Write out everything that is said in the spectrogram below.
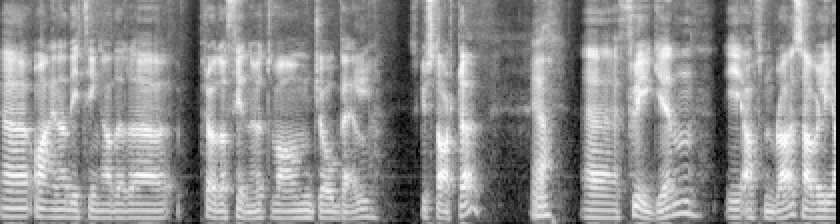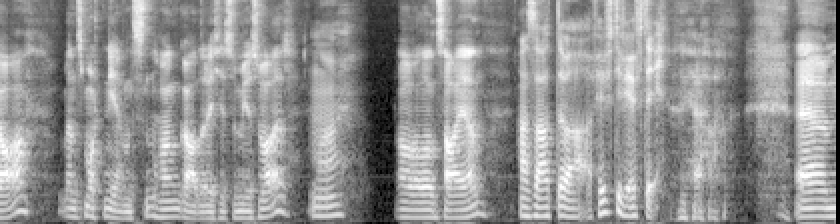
Uh, og en av de tinga dere prøvde å finne ut, var om Joe Bell skulle starte. Ja. Uh, Flygen i Aftenbladet sa vel ja, mens Morten Jensen han ga dere ikke så mye svar. Nei. Og Hva var det han sa igjen? Han sa at det var 50-50. Ja. Ehm,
